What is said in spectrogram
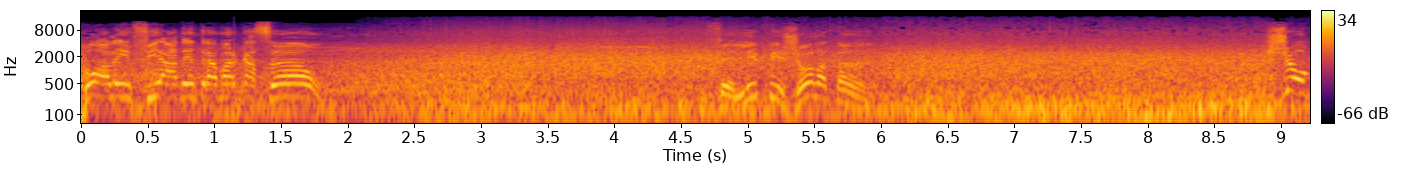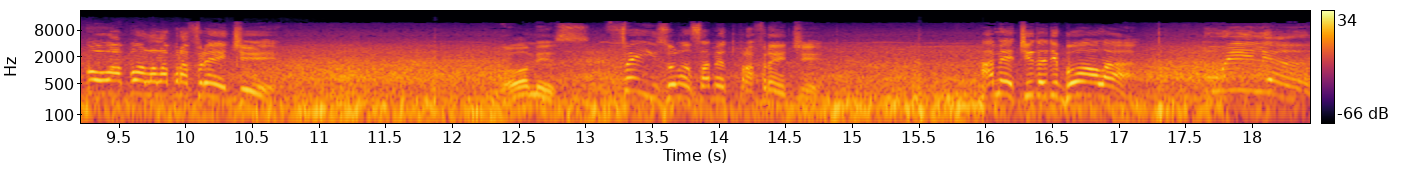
Bola enfiada entre a marcação. Felipe Jonathan. Jogou a bola lá para frente. Gomes fez o lançamento para frente. A metida de bola. William.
